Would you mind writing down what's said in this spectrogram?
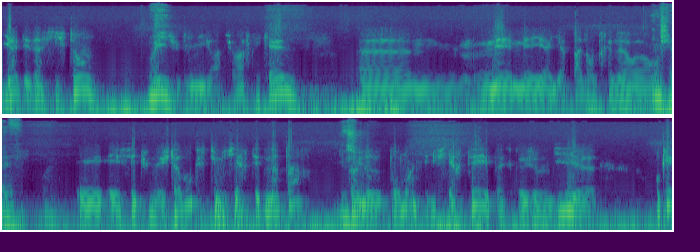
Il y a des assistants oui. issus de l'immigration africaine, euh, mais mais il n'y a, pas d'entraîneur en, chef. Et, c'est une, je t'avoue que c'est une fierté de ma part. pour moi, c'est une fierté parce que je me dis, euh, ok,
